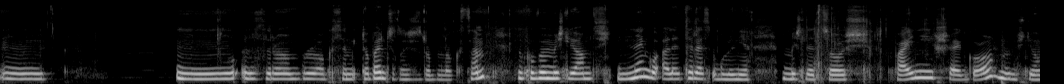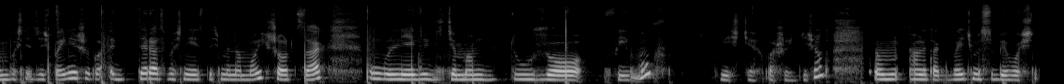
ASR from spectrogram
mm, mm, z Robloxem i to będzie coś z Robloxem, tylko wymyśliłam coś innego, ale teraz ogólnie myślę coś fajniejszego. Wymyśliłam właśnie coś fajniejszego. a Teraz właśnie jesteśmy na moich shortsach. Ogólnie jak widzicie mam dużo filmów. 200 chyba 60. Um, ale tak, wejdźmy sobie właśnie.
